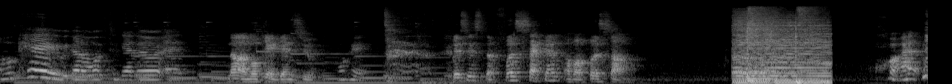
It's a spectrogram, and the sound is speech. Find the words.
Okay, we gotta work together and Now I'm working against you. okay. This is the first second of our first song. What?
